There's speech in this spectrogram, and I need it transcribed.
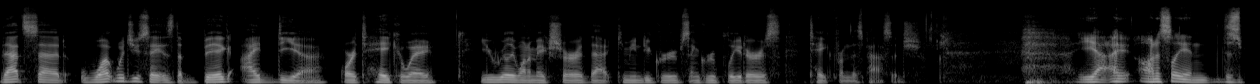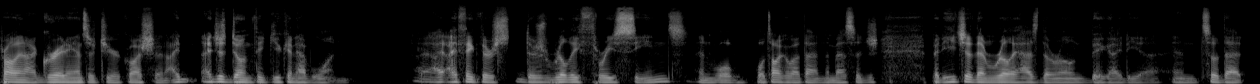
That said, what would you say is the big idea or takeaway you really want to make sure that community groups and group leaders take from this passage? Yeah, I honestly, and this is probably not a great answer to your question. I I just don't think you can have one. I, I, think there's there's really three scenes, and we'll mm-hmm. we'll talk about that in the message. But each of them really has their own big idea, and so that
